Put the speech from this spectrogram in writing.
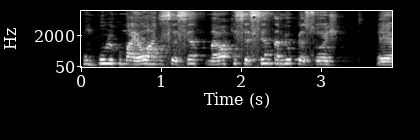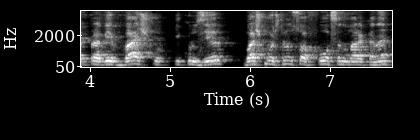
Com um público maior de 60, maior que 60 mil pessoas é, para ver Vasco e Cruzeiro. Vasco mostrando sua força no Maracanã.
